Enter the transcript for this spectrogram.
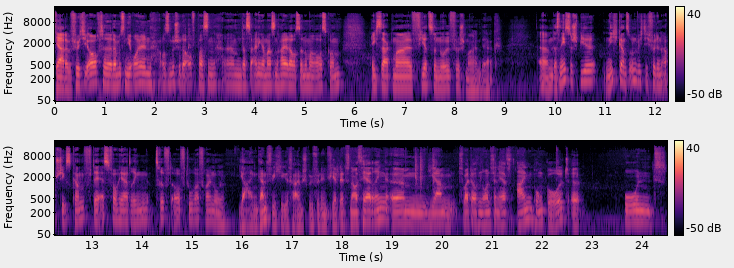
Ja, da befürchte ich auch, äh, da müssen die Eulen aus Mischede aufpassen, ähm, dass sie einigermaßen heil da aus der Nummer rauskommen. Ich sag mal 4 zu 0 für Schmalenberg. Ähm, das nächste Spiel, nicht ganz unwichtig für den Abstiegskampf, der SV Herdringen trifft auf Tura Frei 0. Ja, ein ganz wichtiges Heimspiel für den Viertletzten aus Herdringen. Ähm, die haben 2019 erst einen Punkt geholt äh, und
